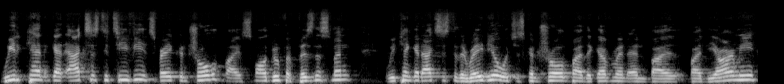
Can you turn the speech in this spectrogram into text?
we can't get access to TV. It's very controlled by a small group of businessmen. We can't get access to the radio, which is controlled by the government and by, by the army.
